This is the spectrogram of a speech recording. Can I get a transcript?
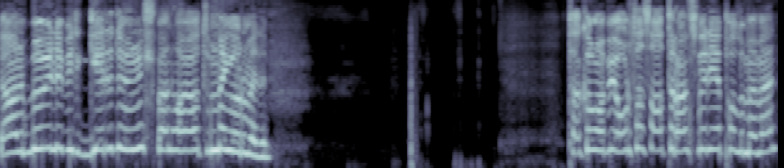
Yani böyle bir geri dönüş ben hayatımda görmedim. Takıma bir orta saha transferi yapalım hemen.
